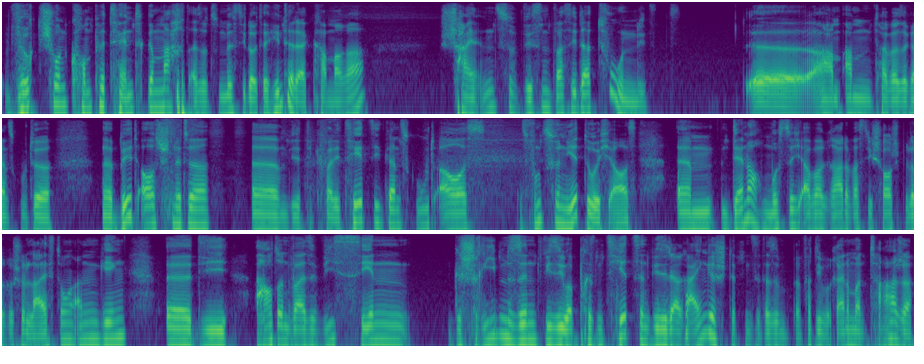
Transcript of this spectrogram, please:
wirkt schon kompetent gemacht. Also zumindest die Leute hinter der Kamera scheinen zu wissen, was sie da tun. Die äh, haben, haben teilweise ganz gute äh, Bildausschnitte. Ähm, die, die Qualität sieht ganz gut aus. Es funktioniert durchaus. Ähm, dennoch musste ich aber gerade, was die schauspielerische Leistung anging, äh, die Art und Weise, wie Szenen geschrieben sind, wie sie präsentiert sind, wie sie da reingeschnitten sind, also einfach die reine Montage,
